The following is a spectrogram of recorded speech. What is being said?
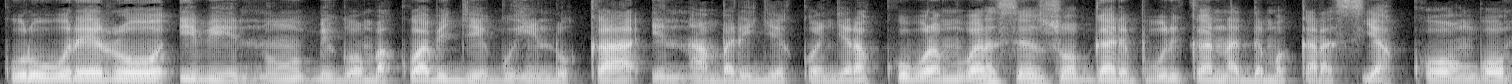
Kuri ubu rero ibintu bigomba kuba bigiye guhinduka intambara igiye kongera kubura mu burasirazuba bwa repubulika na demokarasi ya kongo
